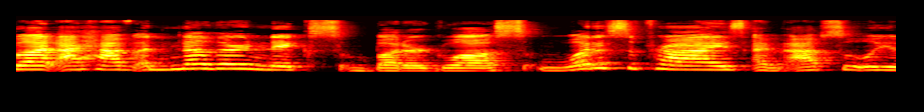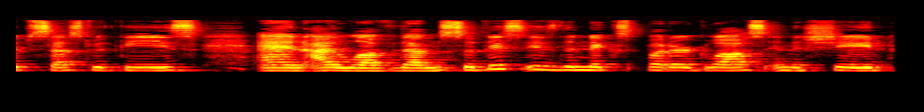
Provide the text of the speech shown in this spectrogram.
but I have another NYX Butter Gloss. What a surprise. I'm absolutely obsessed with these and I love them. So this is the NYX Butter Gloss in the shade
